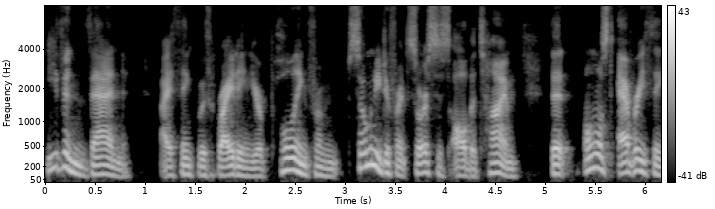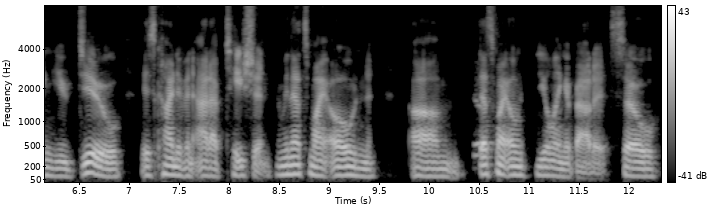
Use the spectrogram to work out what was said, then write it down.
even then, I think with writing, you're pulling from so many different sources all the time that almost everything you do is kind of an adaptation. I mean, that's my own um, that's my own feeling about it. So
